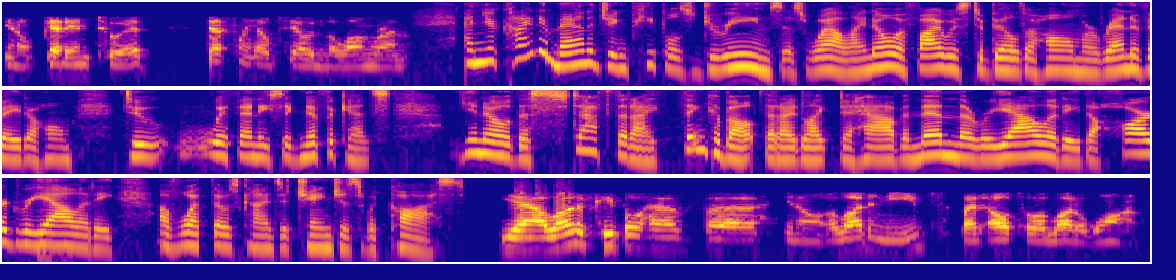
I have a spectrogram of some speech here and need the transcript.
you know get into it definitely helps you out in the long run. And you're kind of managing people's dreams as well. I know if I was to build a home or renovate a home to with any significance, you know, the stuff that I think about that I'd like to have and then the reality, the hard mm-hmm. reality of what those kinds of changes would cost. Yeah, a lot of people have, uh, you know, a lot of needs, but also a lot of wants.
